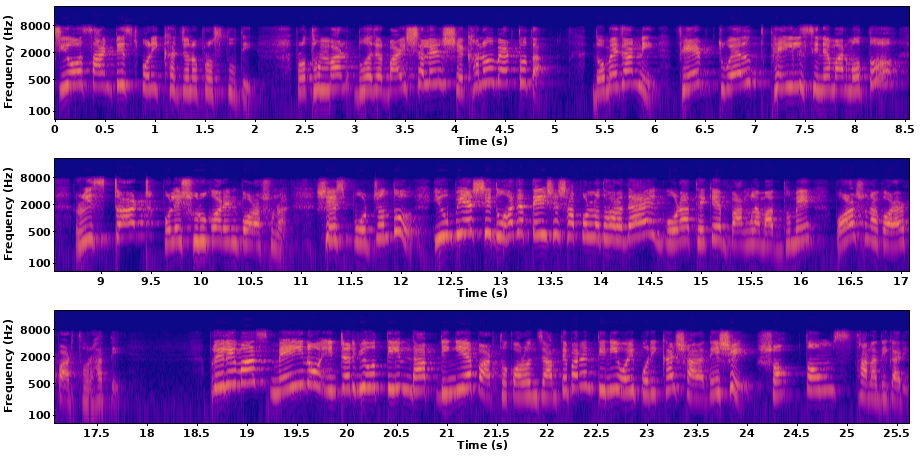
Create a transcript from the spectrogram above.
জিও সায়েন্টিস্ট পরীক্ষার জন্য প্রস্তুতি। প্রথমবার দু সালে সেখানেও ব্যর্থতা। দমে যাননি। ফের টুয়েলথ ফেইল সিনেমার মতো রিস্টার্ট বলে শুরু করেন পড়াশোনা। শেষ পর্যন্ত ইউপিএসসি দু হাজার তেইশে সাফল্য ধরা দেয় গোড়া থেকে বাংলা মাধ্যমে পড়াশোনা করার পার্থর হাতে। প্রিলিমাস, মেইন ও ইন্টারভিউ তিন ধাপ ডিঙিয়ে পার্থকরণ জানতে পারেন তিনি ওই পরীক্ষায় সারা দেশে সপ্তম স্থানাধিকারী।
